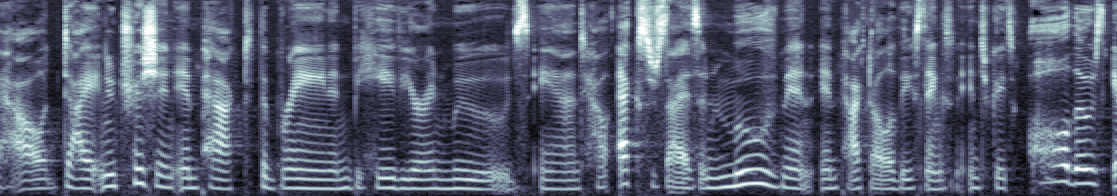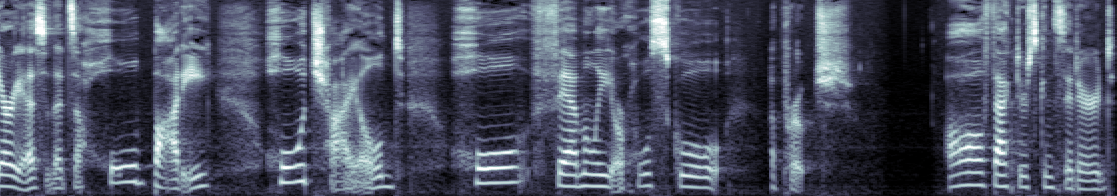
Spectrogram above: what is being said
how diet and nutrition impact the brain and behavior and moods, and how exercise and movement impact all of these things, and integrates all those areas. So that's a whole body, whole child, whole family, or whole school approach. All factors considered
